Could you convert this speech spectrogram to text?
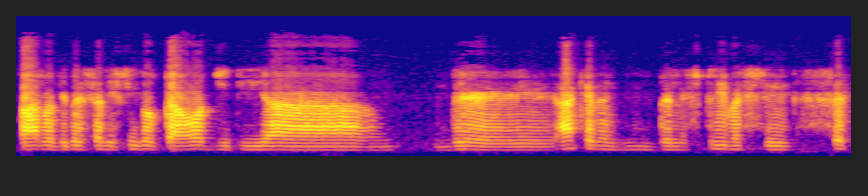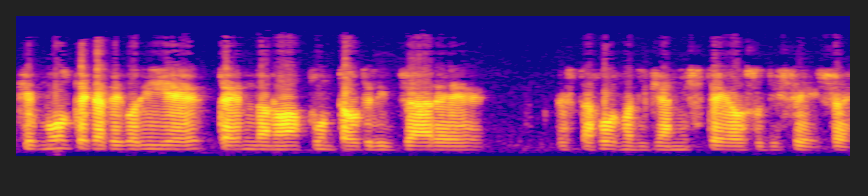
parla di questa difficoltà oggi di, uh, de, anche nel, dell'esprimersi perché molte categorie tendono appunto a utilizzare questa forma di pianisteo su di sé, cioè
